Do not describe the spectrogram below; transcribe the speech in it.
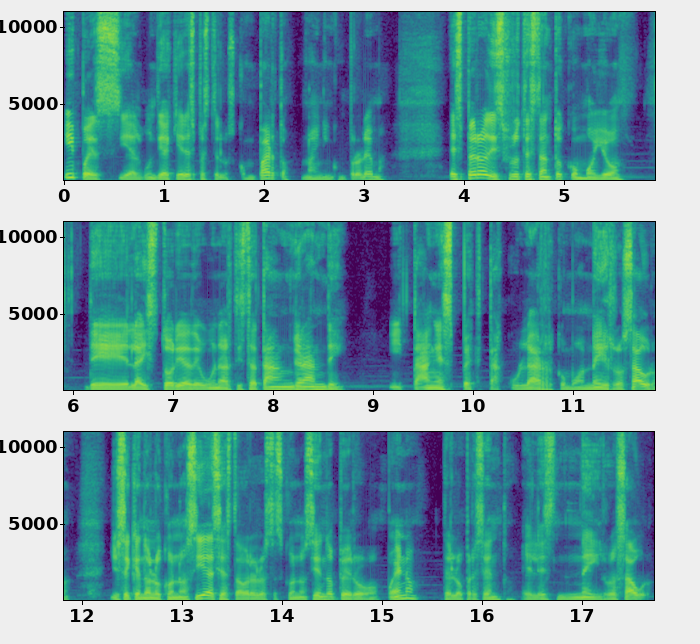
Y pues si algún día quieres, pues te los comparto, no hay ningún problema. Espero disfrutes tanto como yo de la historia de un artista tan grande y tan espectacular como Ney Rosauro. Yo sé que no lo conocías y hasta ahora lo estás conociendo, pero bueno, te lo presento. Él es Ney Rosauro.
